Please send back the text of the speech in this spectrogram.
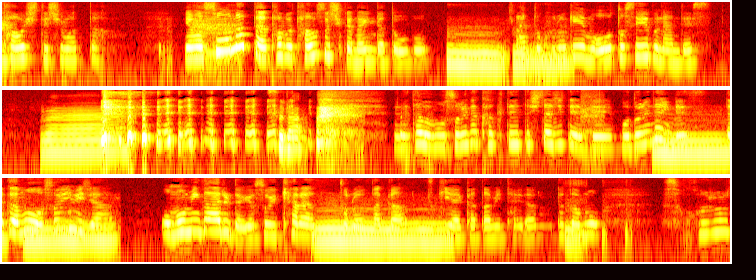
倒してしまった。いやもうそうなったら多分倒すしかないんだと思う。うん。あとこのゲームオートセーブなんですわー。つら 多分もうそれが確定とした時点で戻れないんでうん。すだからもうそういう意味じゃ重みがあるんだよ。そういうキャラとのなんかうん付き合い方みたいなの。だからもうそこの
